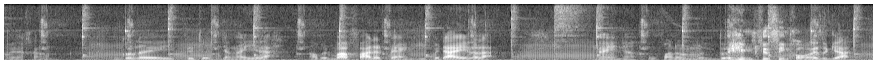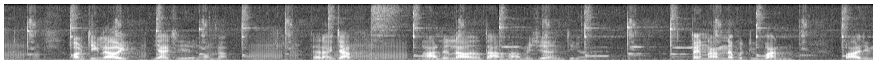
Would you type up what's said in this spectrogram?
ไปละครั้ง มันก็เลยคือจะยังไงดีล่ะ เอาเป็นว่าฟ้าดัดแปลงอีกไม่ได้แล้วล่ะไงนะผมฟังแล้วมันตัวเองคือสิ่งของอะไรสักอย่าง ความจริงแล้วยากที่จะยอมรับ แต่หลังจากผ่านเรื่องราวต่างๆ มาไม่เชื่อจริงๆอะดังนั้นณปัจจุบันฟ้าจึง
